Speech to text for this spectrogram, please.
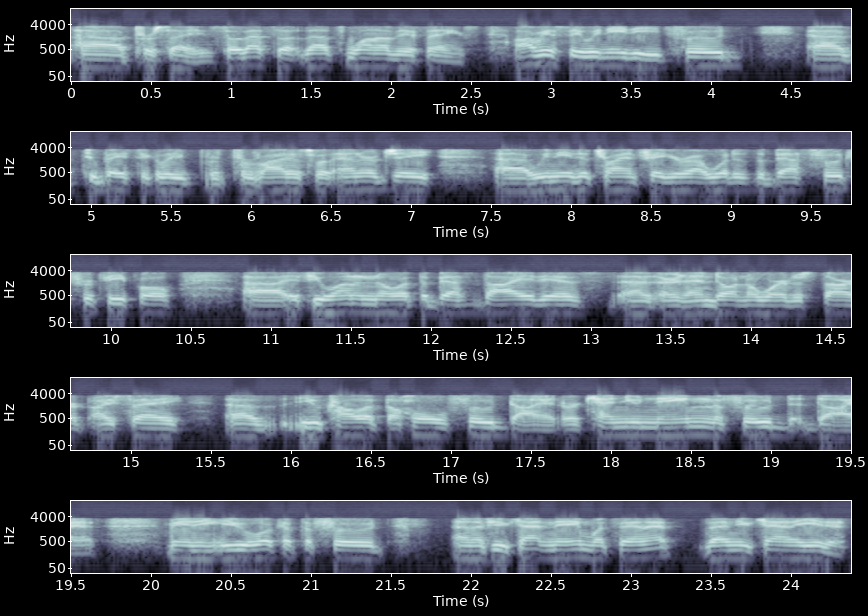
uh, per se. So that's a, that's one of the things. Obviously, we need to eat food uh, to basically pr- provide us with energy. Uh, we need to try and figure out what is the best food for people. Uh, if you want to know what the best diet is uh, and don't know where to start, I say uh, you call it the whole food diet, or can you name the food diet? Meaning, you look at the food, and if you can't name what's in it, then you can't eat it.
